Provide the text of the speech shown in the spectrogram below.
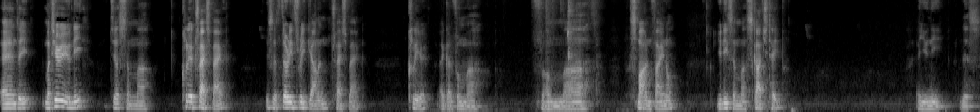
And the material you need just some uh, clear trash bag. This is a 33 gallon trash bag, clear. I got it from uh, from uh, Smart and Final. You need some uh, scotch tape, and you need this.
